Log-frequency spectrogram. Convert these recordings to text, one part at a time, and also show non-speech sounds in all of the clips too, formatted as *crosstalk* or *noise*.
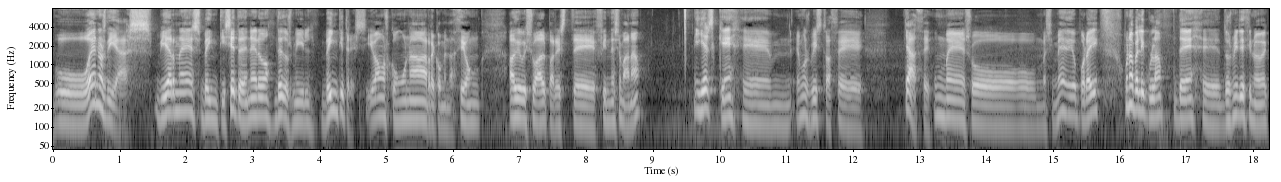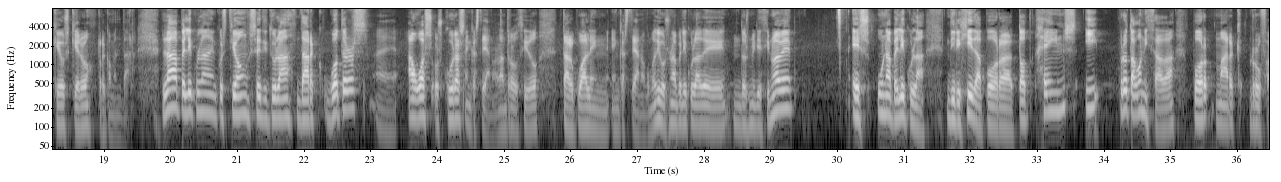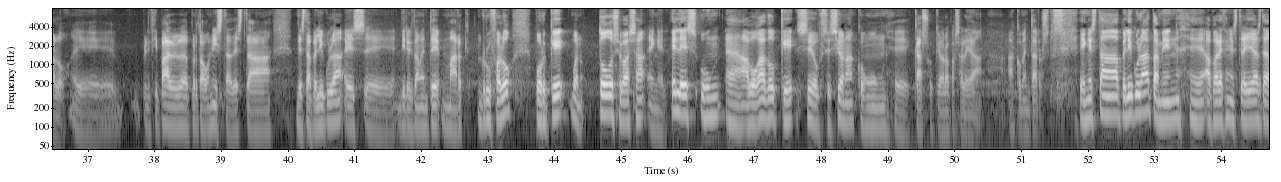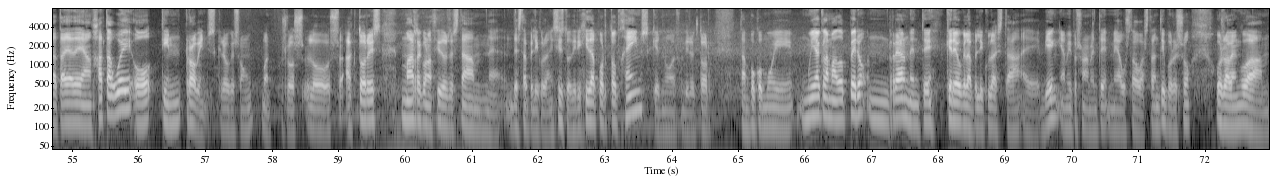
Buenos días, viernes 27 de enero de 2023 y vamos con una recomendación audiovisual para este fin de semana y es que eh, hemos visto hace ya hace un mes o un mes y medio por ahí, una película de 2019 eh, que os quiero recomendar. La película en cuestión se titula Dark Waters, eh, Aguas Oscuras en castellano, la han traducido tal cual en, en castellano. Como digo, es una película de 2019 es una película dirigida por eh, Todd Haynes y protagonizada por Mark Ruffalo. Eh, principal protagonista de esta, de esta película es eh, directamente Mark Ruffalo, porque, bueno, todo se basa en él. Él es un abogado que se obsesiona con un caso que ahora pasaré a, a comentaros. En esta película también eh, aparecen estrellas de la talla de Anne Hathaway o Tim Robbins, creo que son bueno, pues los, actores más reconocidos de esta, eh, de esta película. Insisto, dirigida por Todd Haynes, que no es un director tampoco muy, muy aclamado, pero mm, realmente creo que la película está eh, bien y a mí personalmente me ha gustado bastante y por eso os la vengo a,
